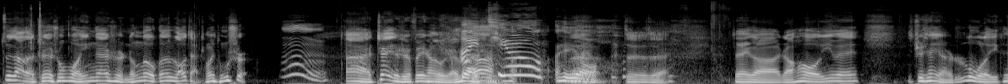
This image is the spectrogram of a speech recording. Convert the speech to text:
最大的职业收获应该是能够跟老贾成为同事。嗯，哎，这个是非常有缘分的。爱听，哎呦，对对对，这个，然后因为之前也是录了一个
